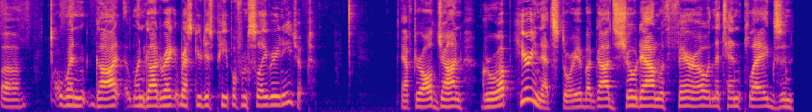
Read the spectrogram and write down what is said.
uh, when God when God rescued his people from slavery in Egypt. After all, John grew up hearing that story about God's showdown with Pharaoh and the ten plagues and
